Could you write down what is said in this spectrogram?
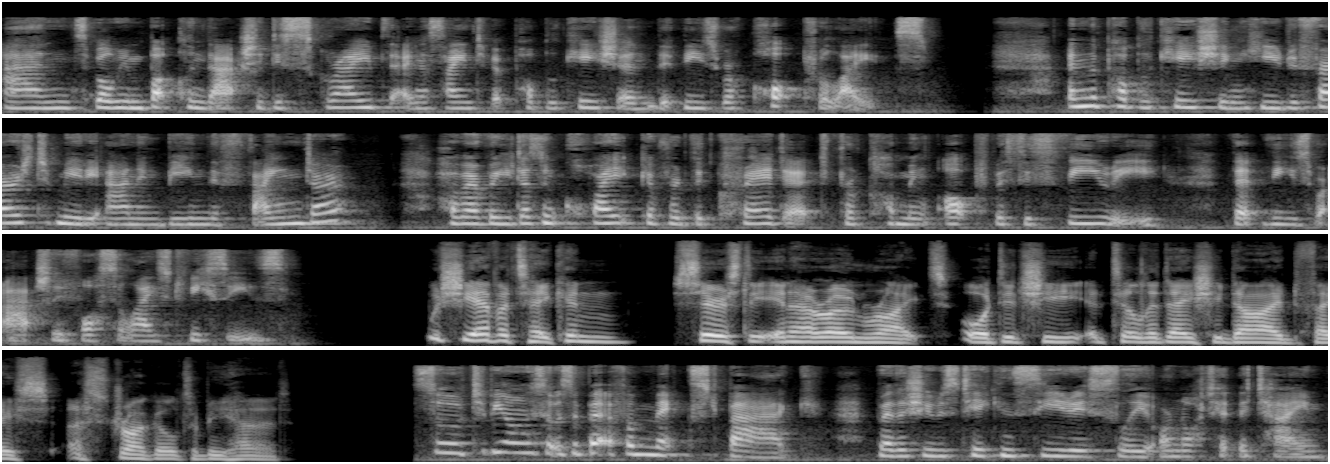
and William Buckland actually described it in a scientific publication that these were coprolites. In the publication, he refers to Mary Anning being the finder. However, he doesn't quite give her the credit for coming up with the theory that these were actually fossilised feces. Was she ever taken seriously in her own right, or did she, until the day she died, face a struggle to be heard? So, to be honest, it was a bit of a mixed bag, whether she was taken seriously or not at the time.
